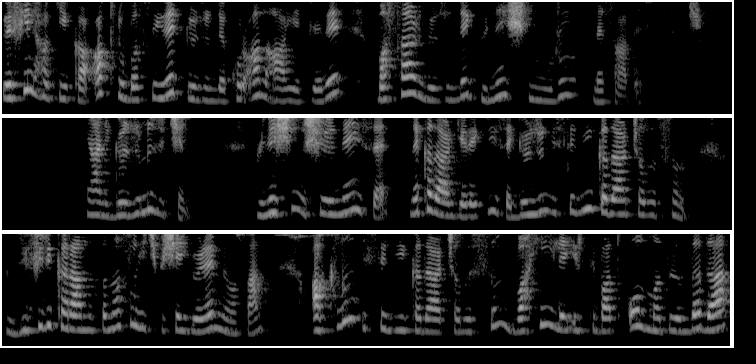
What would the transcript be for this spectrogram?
Ve fil hakika aklu basiret gözünde Kur'an ayetleri basar gözünde güneş nuru mesabesindedir. Yani gözümüz için güneşin ışığı neyse, ne kadar gerekliyse gözün istediği kadar çalışsın. Zifiri karanlıkta nasıl hiçbir şey göremiyorsan, aklın istediği kadar çalışsın, vahiy ile irtibat olmadığında da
